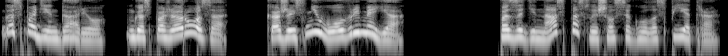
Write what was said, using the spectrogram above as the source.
господин Дарио, госпожа Роза, кажись, не вовремя я!» Позади нас послышался голос Пьетра.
